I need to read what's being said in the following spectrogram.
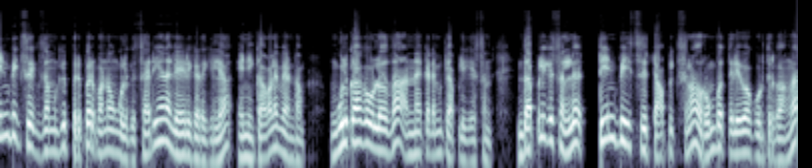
டிஎன்பிக்ஸ் எக்ஸாமுக்கு ப்ரிப்பேர் பண்ண உங்களுக்கு சரியான கைடு கிடைக்கலையா? இனி கவலை வேண்டாம். உங்களுக்காக உள்ளது தான் அன் அகாடமிக் அப்ளிகேஷன் இந்த அப்ளிகேஷனில் டிஎன்பிஎஸ்சி டாபிக்ஸ்லாம் ரொம்ப தெளிவாக கொடுத்துருக்காங்க.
